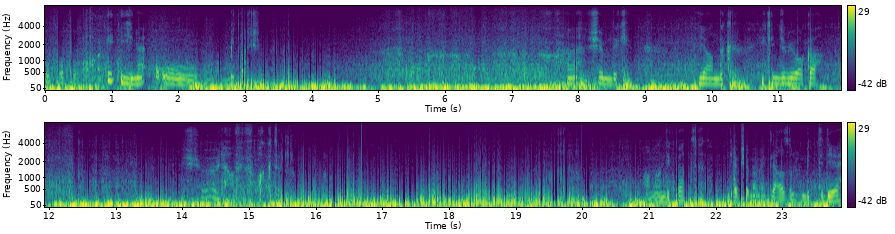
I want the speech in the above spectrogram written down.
hop hop hop. İ- yine Oo, bir taş. Heh, şimdik. Yandık. İkinci bir vaka. Şöyle hafif aktır. Aman dikkat. Gevşememek lazım. Bitti diye.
